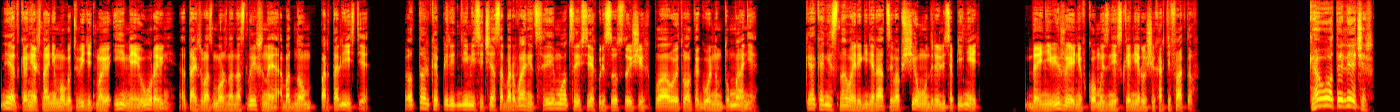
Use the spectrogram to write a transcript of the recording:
Нет, конечно, они могут видеть мое имя и уровень, а также, возможно, наслышаны об одном порталисте. Вот только перед ними сейчас оборванец, и эмоции всех присутствующих плавают в алкогольном тумане. Как они с новой регенерацией вообще умудрились опьянеть? Да и не вижу я ни в ком из них сканирующих артефактов. «Кого ты лечишь?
